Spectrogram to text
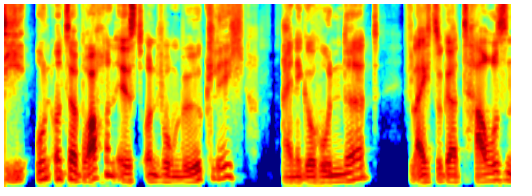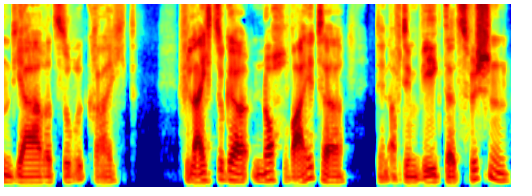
die ununterbrochen ist und womöglich einige hundert, vielleicht sogar tausend Jahre zurückreicht vielleicht sogar noch weiter, denn auf dem Weg dazwischen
